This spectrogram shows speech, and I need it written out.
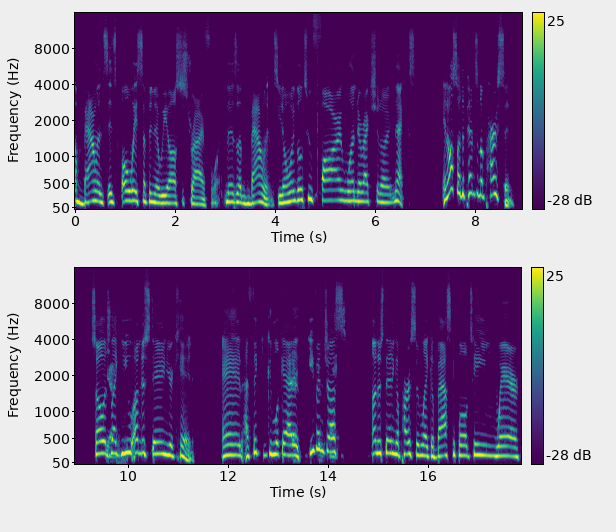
a balance is always something that we all should strive for. There's a balance. You don't want to go too far in one direction or next. It also depends on the person. So it's yeah. like, do you understand your kid? And I think you can look at it, even just understanding a person like a basketball team where,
